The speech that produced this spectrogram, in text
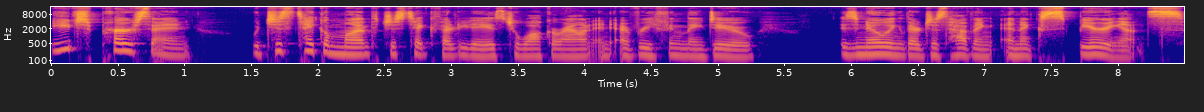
each person would just take a month just take 30 days to walk around and everything they do is knowing they're just having an experience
